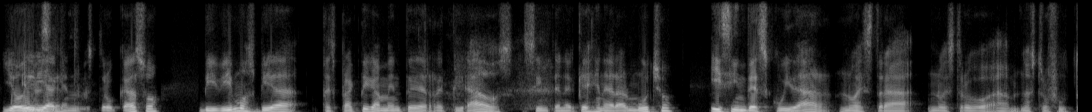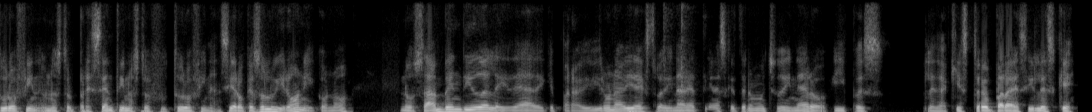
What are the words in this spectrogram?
Yo diría que en nuestro caso vivimos vida pues prácticamente retirados sin tener que generar mucho y sin descuidar nuestra, nuestro, nuestro futuro, nuestro presente y nuestro futuro financiero, que eso es lo irónico, ¿no? Nos han vendido la idea de que para vivir una vida extraordinaria tienes que tener mucho dinero y pues aquí estoy para decirles que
